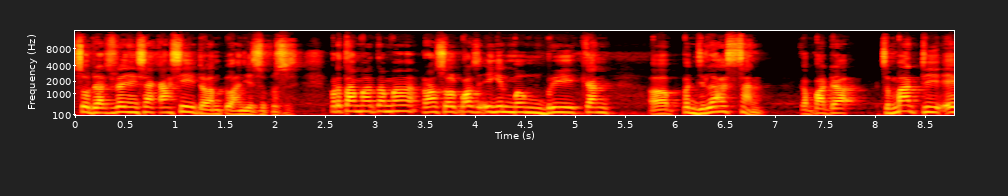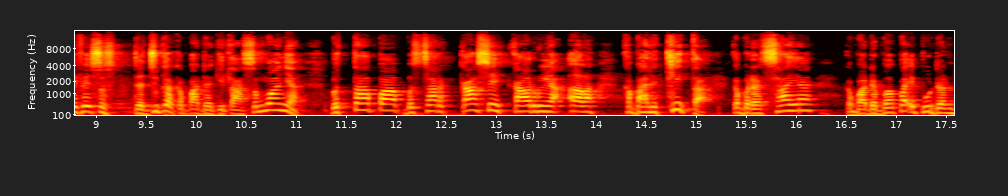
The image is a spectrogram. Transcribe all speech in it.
Saudara-saudara yang saya kasih dalam Tuhan Yesus Kristus. Pertama-tama Rasul Paulus ingin memberikan uh, penjelasan kepada jemaat di Efesus dan juga kepada kita semuanya betapa besar kasih karunia Allah kepada kita, kepada saya, kepada Bapak, Ibu, dan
